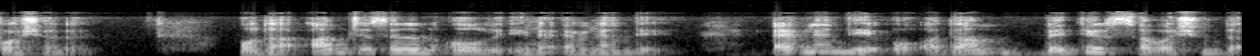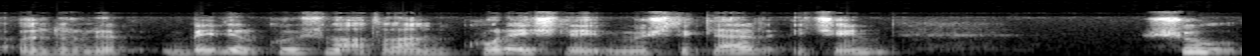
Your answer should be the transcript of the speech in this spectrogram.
boşadı. O da amcasının oğlu ile evlendi. Evlendiği o adam Bedir Savaşı'nda öldürülüp Bedir kuyusuna atılan Kureyşli müşrikler için şu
